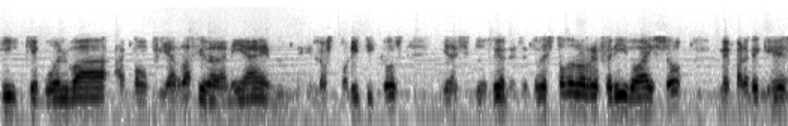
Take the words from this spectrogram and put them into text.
y que vuelva a confiar la ciudadanía en, en los políticos y en las instituciones. Entonces, todo lo referido a eso me parece que es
